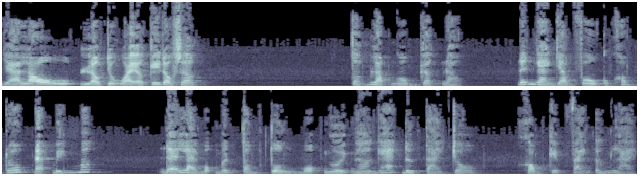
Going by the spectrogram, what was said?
Dạ lâu lâu trưởng quầy ở kỳ đấu sơn. Tống lập ngôn gật đầu. Đến ngàn dặm phù cũng không đốt đã biến mất. Để lại một mình tống tuân một người ngơ ngác đứng tại chỗ không kịp phản ứng lại.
